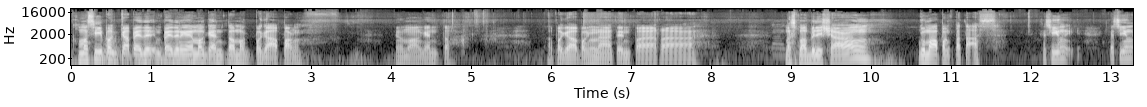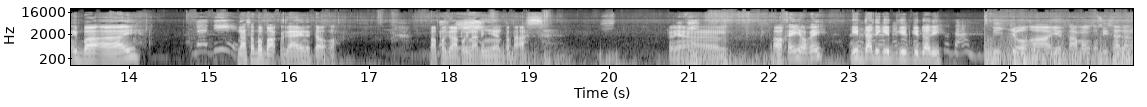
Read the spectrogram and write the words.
Kung masipag ka, pwede, pwede rin kayo magganto, magpagapang. Yung mga ganto. Papagapang natin para mas mabilis siyang gumapang pataas. Kasi yung kasi yung iba ay nasa baba kagaya nito. Papagapag natin yan pataas. Ayan. Okay, okay. Give daddy, give, give, give daddy. Video, ah, yan tamang usisa lang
